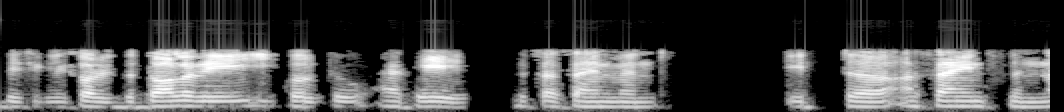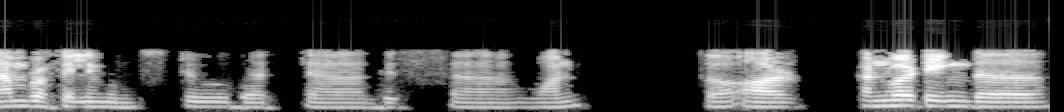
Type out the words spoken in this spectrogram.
basically sorry the dollar A equal to at A this assignment it uh, assigns the number of elements to that uh, this uh, one so or converting the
